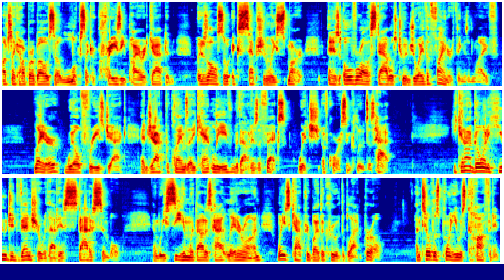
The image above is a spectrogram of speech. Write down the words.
much like how Barbossa looks like a crazy pirate captain, but is also exceptionally smart, and is overall established to enjoy the finer things in life. Later, Will frees Jack, and Jack proclaims that he can't leave without his effects, which, of course, includes his hat. He cannot go on a huge adventure without his status symbol, and we see him without his hat later on when he's captured by the crew of the Black Pearl. Until this point, he was confident,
